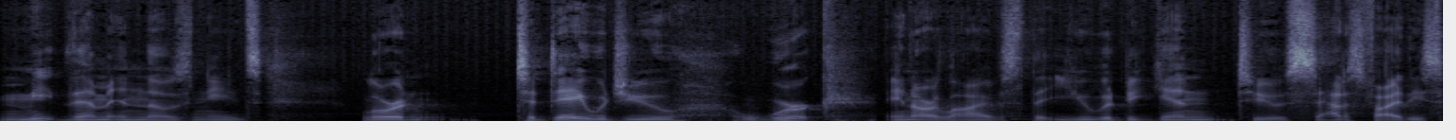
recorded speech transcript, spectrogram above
meet them in those needs. Lord, today would you work in our lives that you would begin to satisfy these,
